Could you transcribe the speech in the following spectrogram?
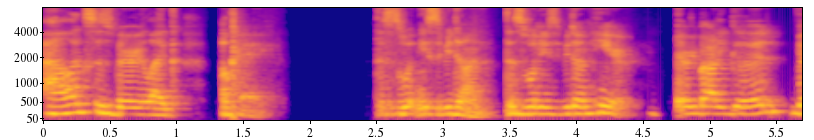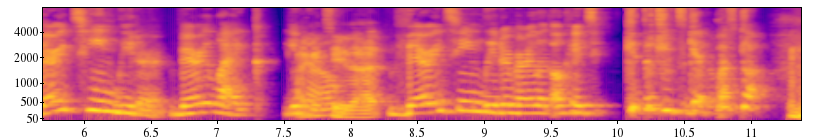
Alex is very like, okay, this is what needs to be done. This is what needs to be done here. Everybody good? Very team leader. Very like, you I know, can see that. very team leader, very like, okay, t- get the troops together, let's go.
